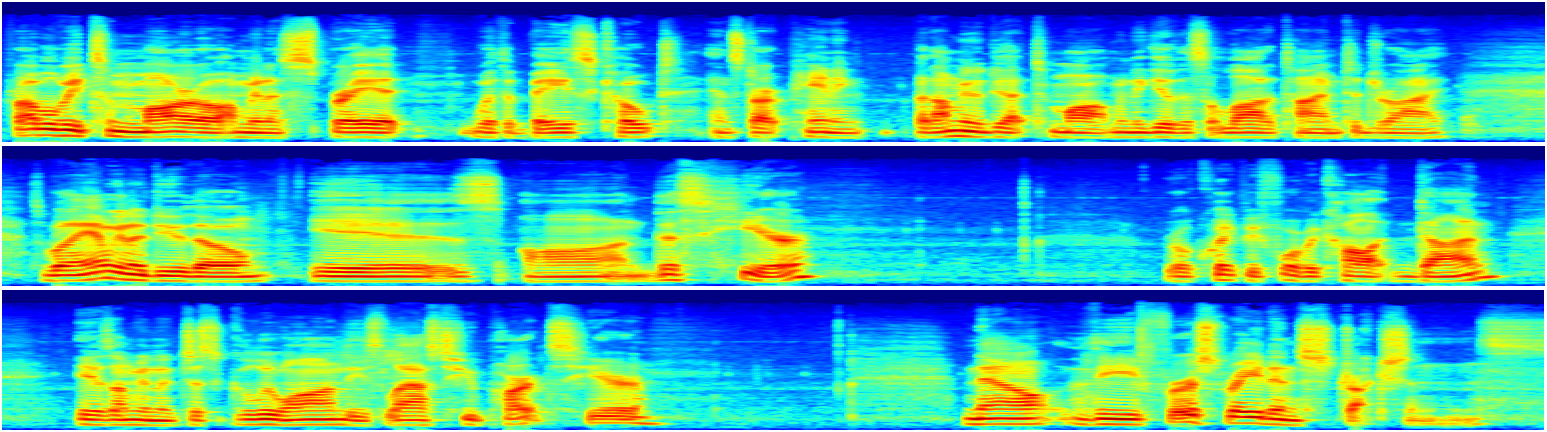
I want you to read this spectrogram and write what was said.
Probably tomorrow I'm going to spray it with a base coat and start painting. But I'm going to do that tomorrow. I'm going to give this a lot of time to dry. So what I am going to do though is on this here, real quick before we call it done is I'm going to just glue on these last two parts here. Now the first rate instructions.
